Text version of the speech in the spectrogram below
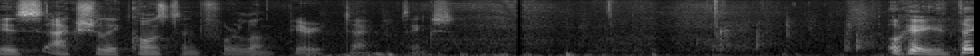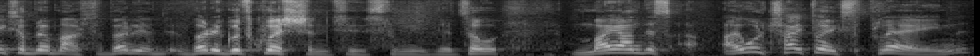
is actually constant for a long period of time? Thanks. Okay, thanks very much. Very, very good question it is to me. So my I will try to explain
